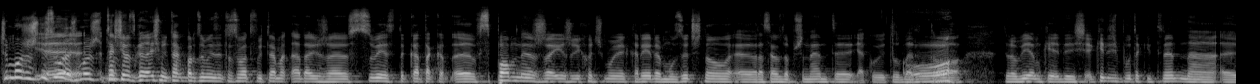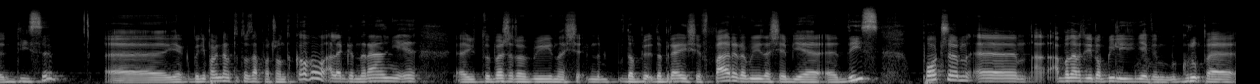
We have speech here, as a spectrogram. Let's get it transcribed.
Czy możesz nie słuchać? E, Możesz, tak się rozgadaliśmy, tak bardzo mnie zainteresował twój temat, Adaś, że w sumie jest taka, taka e, wspomnę, że jeżeli chodzi o moją karierę muzyczną, e, wracając do przynęty jako youtuber, O! to zrobiłem kiedyś, kiedyś był taki trend na e, disy, E, jakby nie pamiętam, kto to zapoczątkował, ale generalnie e, youtuberzy robili na sie, dobrali się w pary, robili na siebie diss, po czym, e, albo nawet robili, nie wiem, grupę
